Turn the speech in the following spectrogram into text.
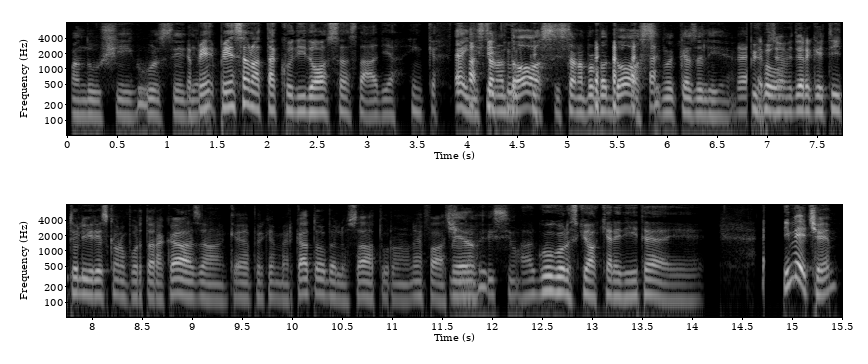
quando uscì Google Stadia. cioè, pe- pensa a un attacco di DOS a Stadia. Inca- eh, gli stanno tutti. addosso, gli stanno proprio addosso in quel caso lì. Eh, Eh, più- bisogna vedere che titoli riescono a portare a casa, anche eh, perché il mercato è bello saturo, non è facile. Vero, verissimo. Google schiocchia le dita e... Invece,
